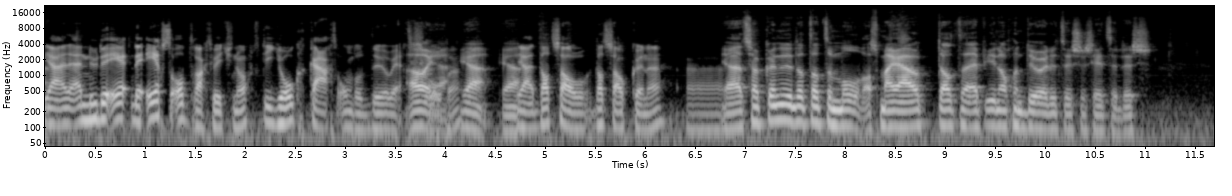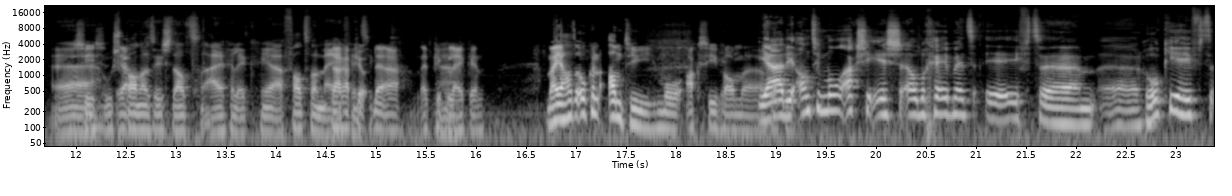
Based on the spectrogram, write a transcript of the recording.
ja. en, en, nu de, de eerste opdracht, weet je nog, dat die jokerkaart onder de deur werd geschoven. Oh ja, ja, ja. Ja, dat zou, dat zou kunnen. Uh... Ja, het zou kunnen dat dat de mol was. Maar ja, ook dat heb je nog een deur ertussen zitten, dus... Uh, Precies, hoe spannend is dat eigenlijk? Ja, valt wel mee. Daar, heb je, daar heb je gelijk in. Maar je had ook een anti-mol actie van. Uh, ja, die anti-mol actie is op een gegeven moment heeft uh, Rocky heeft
